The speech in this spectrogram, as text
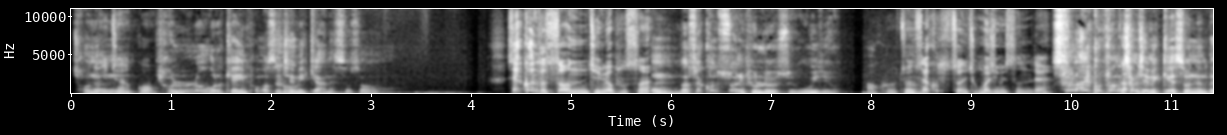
저는 괜찮았고. 별로 그렇게 Infamous 후. 재밌게 안 했어서 Second Son 재미없었어요? 응, 나 Second Son이 별로였어요 오히려 아, 그래요? 전 어. Second Son이 정말 재밌었는데. Sly Cooper는 참 재밌게 했었는데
